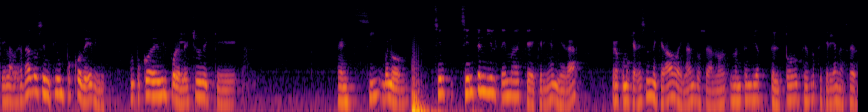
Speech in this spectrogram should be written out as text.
que la verdad lo sentí un poco débil, un poco débil por el hecho de que en sí, bueno, sí, entendí el tema que querían llegar, pero como que a veces me quedaba bailando, o sea, no, no entendía del todo qué es lo que querían hacer.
